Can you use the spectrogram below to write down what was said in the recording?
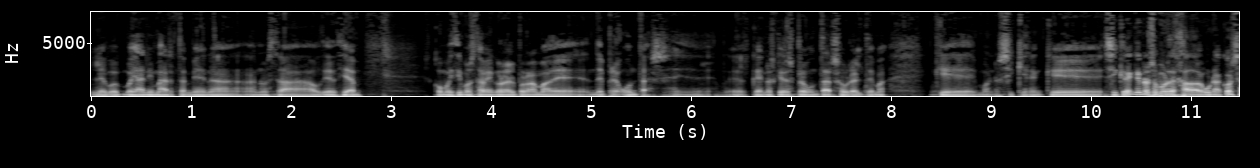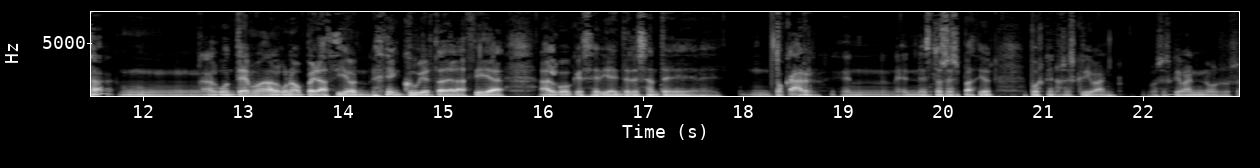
le voy a animar también a, a nuestra audiencia como hicimos también con el programa de, preguntas, eh, el que nos quieres preguntar sobre el tema, que bueno, si quieren que, si creen que nos hemos dejado alguna cosa, mmm, algún tema, alguna operación encubierta de la CIA, algo que sería interesante eh, tocar en, en estos espacios, pues que nos escriban, nos escriban y nos,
